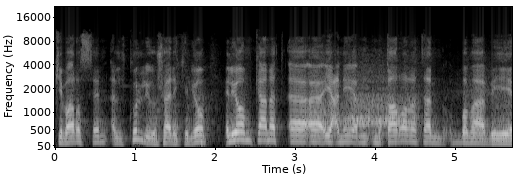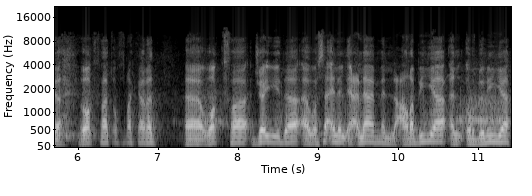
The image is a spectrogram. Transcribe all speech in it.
كبار السن الكل يشارك اليوم. اليوم كانت آه، يعني مقارنة ربما بوقفات أخرى كانت وقفة جيدة. وسائل الإعلام العربية الأردنية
